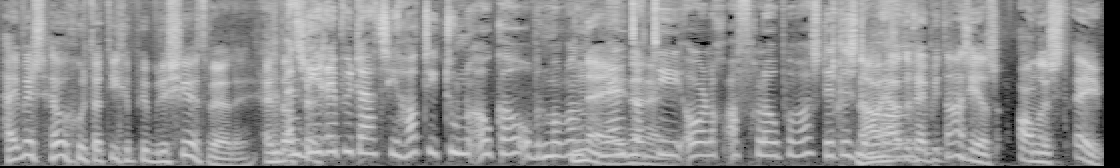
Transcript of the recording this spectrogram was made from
Hij wist heel goed dat die gepubliceerd werden. En, dat en die ze... reputatie had hij toen ook al op het moment, nee, nee, dat nee. die oorlog afgelopen was? Dit is de nou, man... hij had de reputatie als honest ape,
